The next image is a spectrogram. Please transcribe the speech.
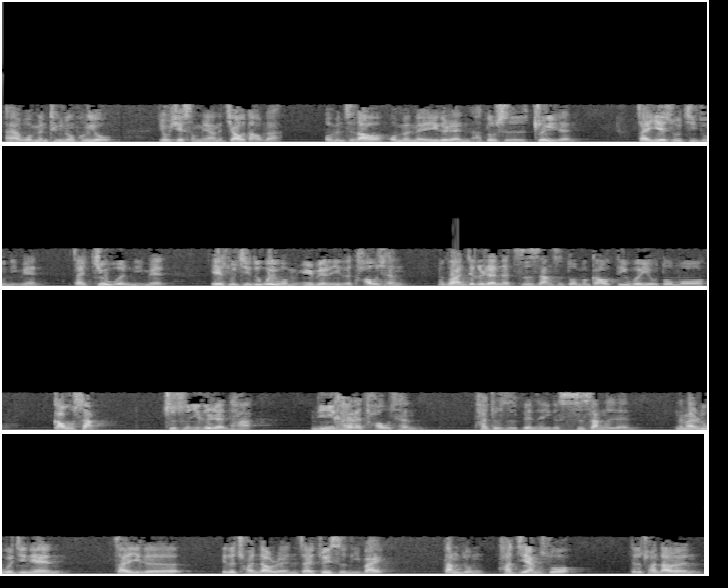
啊，我们听众朋友有些什么样的教导呢？我们知道，我们每一个人啊都是罪人，在耶稣基督里面，在救恩里面，耶稣基督为我们预备了一个逃城。不管这个人的智商是多么高，地位有多么高尚，只是一个人他离开了逃城，他就是变成一个失丧的人。那么，如果今天在一个一个传道人在追思礼拜当中，他这样说：这个传道人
